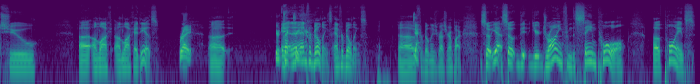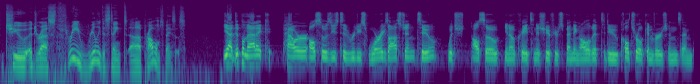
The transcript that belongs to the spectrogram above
to uh, unlock unlock ideas. Right. Uh, Your tech and, and, and for buildings and for buildings uh, Yeah. for buildings across your empire. So yeah, so the, you're drawing from the same pool of points to address three really distinct uh, problem spaces. Yeah, diplomatic power also is used to reduce war exhaustion too, which also, you know, creates an issue if you're spending all of it to do cultural conversions and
